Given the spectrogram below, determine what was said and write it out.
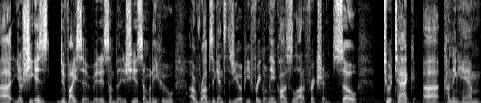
uh, you know, she is divisive. It is something. She is somebody who uh, rubs against the GOP frequently and causes a lot of friction. So to attack uh, Cunningham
